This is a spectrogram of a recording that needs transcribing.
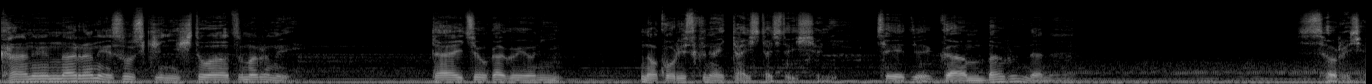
金にならねえ組織に人は集まらね。え隊長各4人残り少ない大使たちと一緒にせいぜい頑張るんだなそれじゃ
